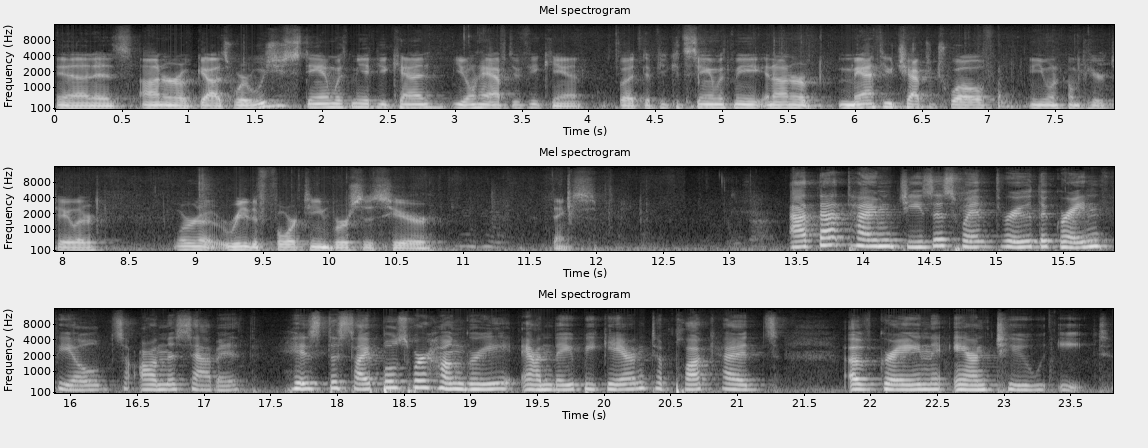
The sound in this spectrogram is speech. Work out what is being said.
and as honor of God's word, would you stand with me if you can? You don't have to if you can't. But if you could stand with me in honor of Matthew chapter 12, and you want to come up here, Taylor? We're going to read the 14 verses here. Mm-hmm. Thanks. At that time, Jesus went through the grain fields on the Sabbath. His disciples were hungry, and they began to pluck heads of grain and to eat.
